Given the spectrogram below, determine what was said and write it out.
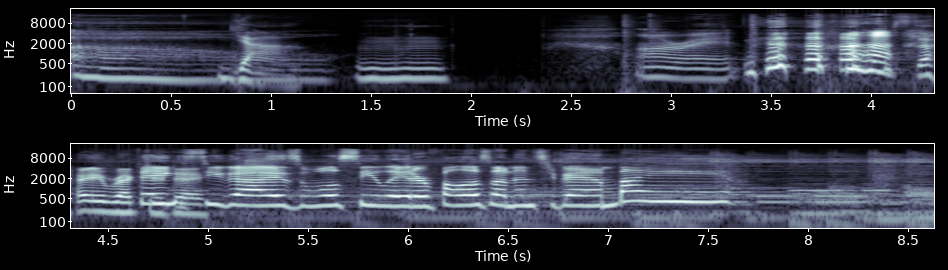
Oh. Yeah. hmm All right. Sorry, I wrecked your Thanks, you guys. We'll see you later. Follow us on Instagram. Bye.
